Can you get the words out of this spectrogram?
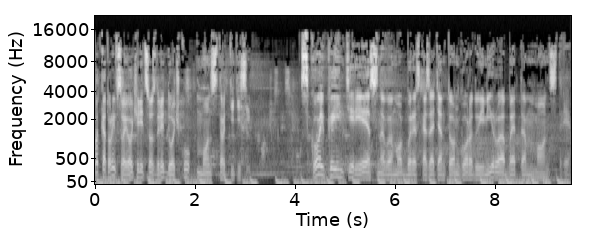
под который, в свою очередь, создали дочку Monster TTC. Сколько интересного мог бы рассказать Антон городу и миру об этом монстре.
